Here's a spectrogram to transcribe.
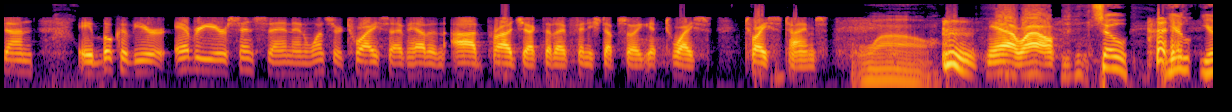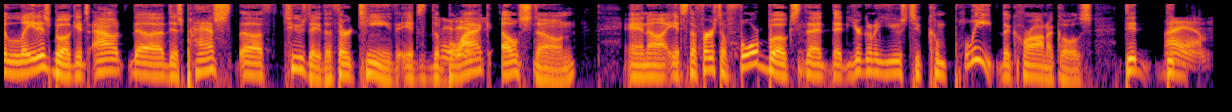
done a book of year every year since then. And once or twice, I've had an odd project that I've finished up, so I get twice, twice times. Wow. yeah, wow. So your your latest book, it's out uh, this past uh, Tuesday, the thirteenth. It's the It Black Elfstone, and uh, it's the first of four books that that you're going to use to complete the Chronicles. Did, did I am.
